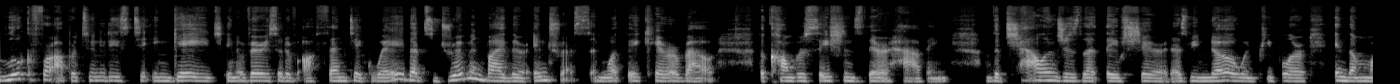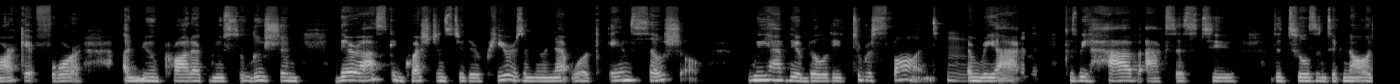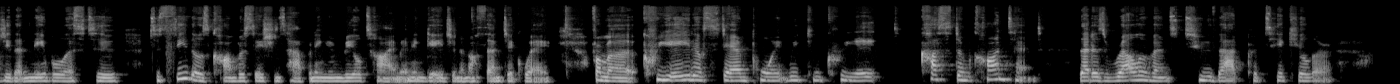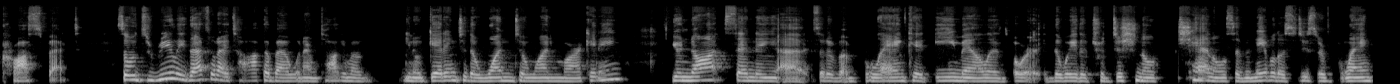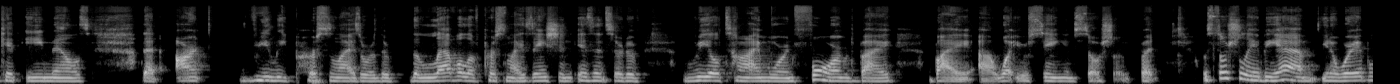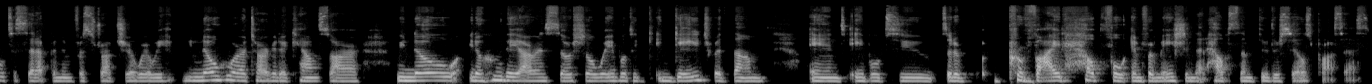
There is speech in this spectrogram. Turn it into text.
look for opportunities to engage in a very sort of authentic way that's driven by their interests and what they care about, the conversations they're having, the challenges that they've shared. As we know, when people are in the market for a new product, new solution, they're asking questions to their peers in their network in social. We have the ability to respond hmm. and react because we have access to the tools and technology that enable us to to see those conversations happening in real time and engage in an authentic way. From a creative standpoint we can create custom content that is relevant to that particular prospect. So it's really that's what i talk about when i'm talking about you know getting to the one-to-one marketing you're not sending a sort of a blanket email or the way the traditional channels have enabled us to do sort of blanket emails that aren't really personalized or the, the level of personalization isn't sort of real time or informed by by uh, what you're seeing in social. But with social abm you know we're able to set up an infrastructure where we, we know who our target accounts are we know you know who they are in social we're able to engage with them and able to sort of provide helpful information that helps them through their sales process.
